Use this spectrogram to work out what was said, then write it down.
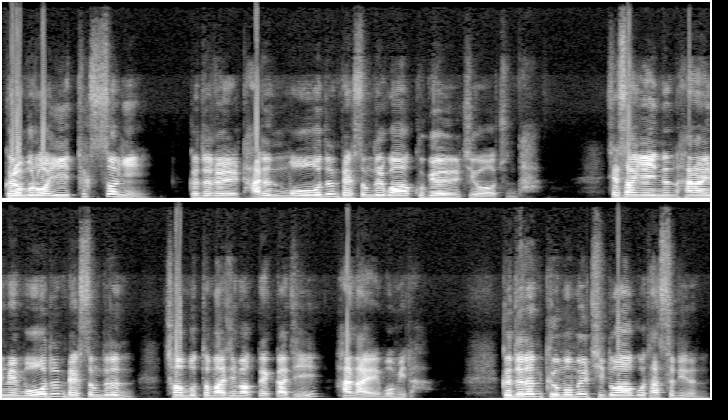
그러므로 이 특성이 그들을 다른 모든 백성들과 구별 지어 준다. 세상에 있는 하나님의 모든 백성들은 처음부터 마지막 때까지 하나의 몸이다. 그들은 그 몸을 지도하고 다스리는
